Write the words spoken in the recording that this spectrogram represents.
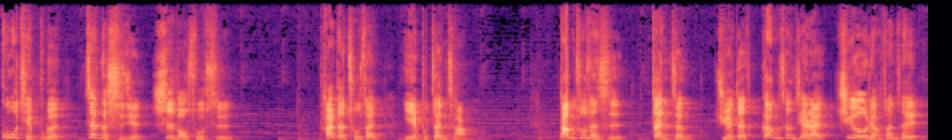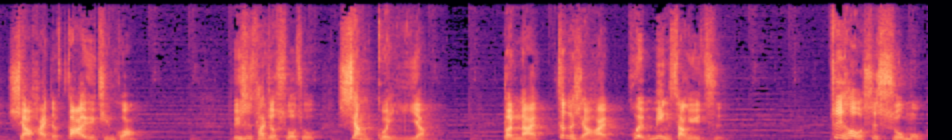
姑且不论这个时间是否属实，他的出生也不正常。当出生时，战争。觉得刚生下来就有两三岁小孩的发育情况，于是他就说出像鬼一样。本来这个小孩会命丧于此，最后是叔母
